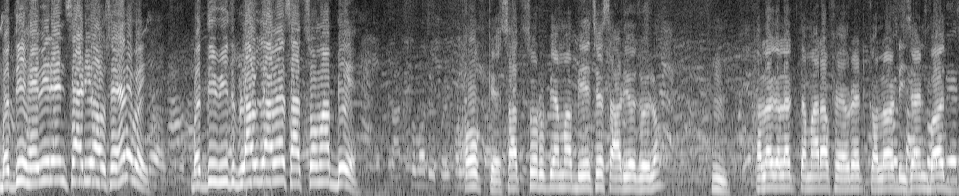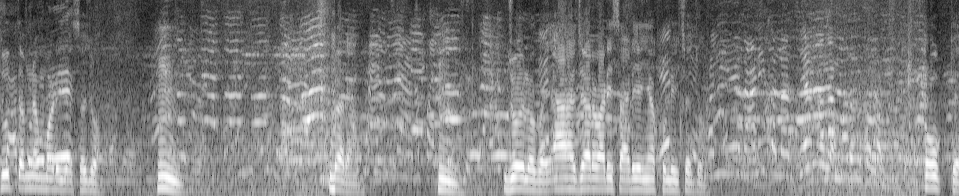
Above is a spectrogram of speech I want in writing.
બધી હેવી રેન્જ સાડીઓ આવશે, હે ને ભાઈ? બધી વિથ બ્લાઉઝ આવે, સાતસોમાં બે. ઓકે સાતસો રૂપિયામાં બે છે સાડીઓ, જોઈ લો. હમ. અલગ અલગ તમારા ફેવરેટ કલર ડિઝાઇન બધું જ તમને મળી જશે, જો. હમ. બરાબર. હમ. જોઈ લો ભાઈ આ હજારવાળી સાડી અહીંયા ખુલી છે જો. રાણી કલર છે અને મરૂન કલર. ઓકે.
